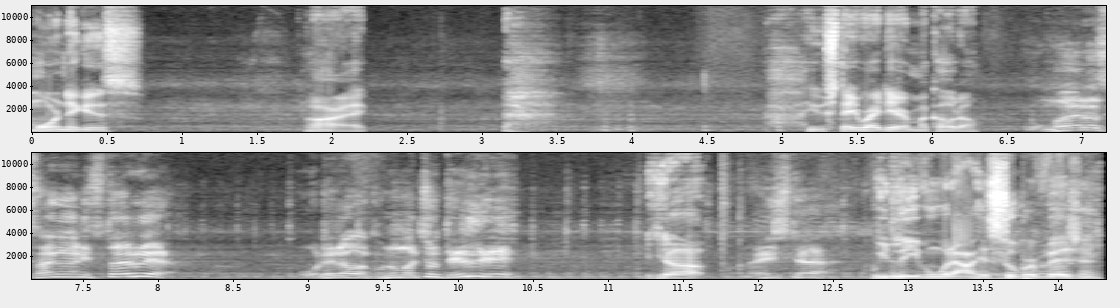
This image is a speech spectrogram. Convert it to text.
More niggas? Alright. You stay right there, Makoto. Yup. We leaving without his supervision.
